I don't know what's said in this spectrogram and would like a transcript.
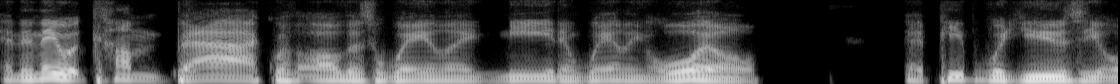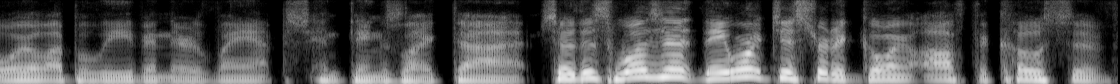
And then they would come back with all this whaling meat and whaling oil that people would use the oil, I believe, in their lamps and things like that. So this wasn't, they weren't just sort of going off the coast of,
